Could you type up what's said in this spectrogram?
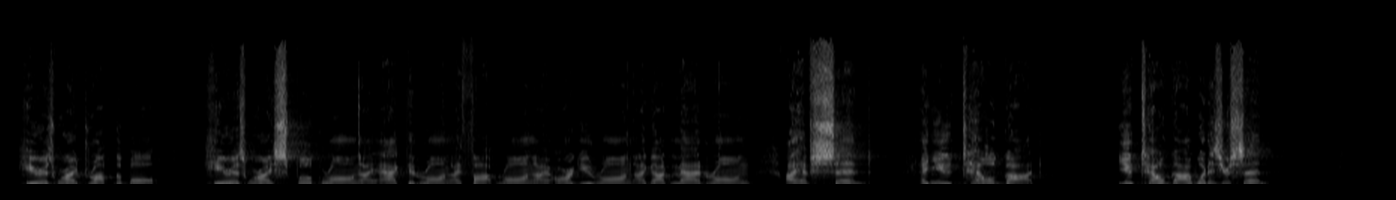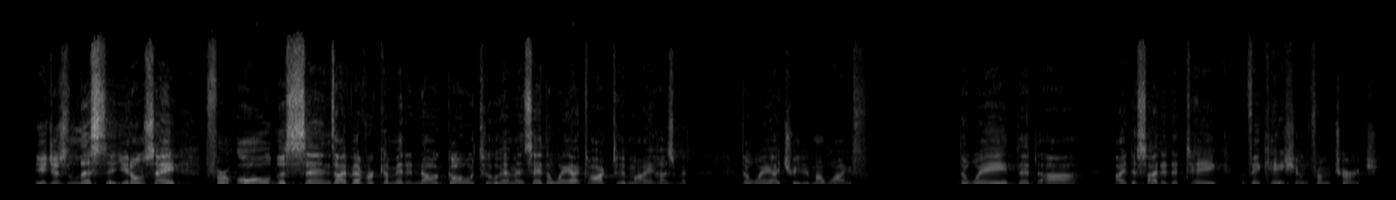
Here is where I dropped the ball. Here is where I spoke wrong, I acted wrong, I thought wrong, I argued wrong, I got mad wrong. I have sinned. And you tell God, you tell God what is your sin. You just list it. You don't say, for all the sins I've ever committed. No, go to Him and say, the way I talked to my husband, the way I treated my wife, the way that uh, I decided to take vacation from church.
